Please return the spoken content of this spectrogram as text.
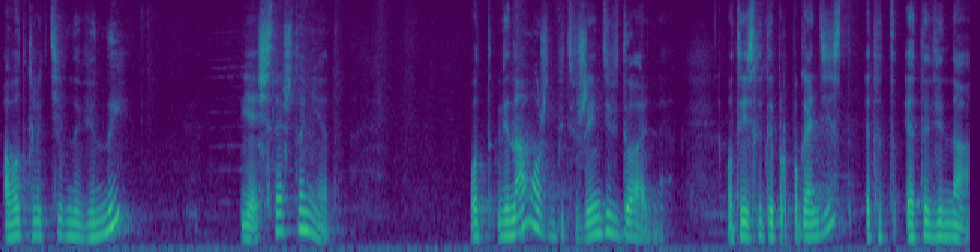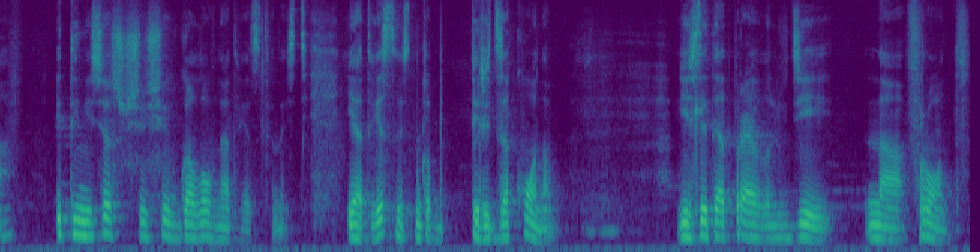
А вот коллективной вины, я считаю, что нет. Вот вина может быть уже индивидуальная. Вот если ты пропагандист, это, это вина. И ты несешь еще, еще и уголовную ответственность. И ответственность, ну, как бы перед законом. Если ты отправила людей на фронт,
